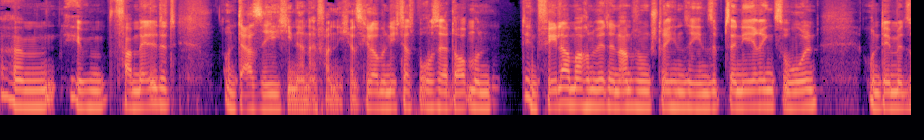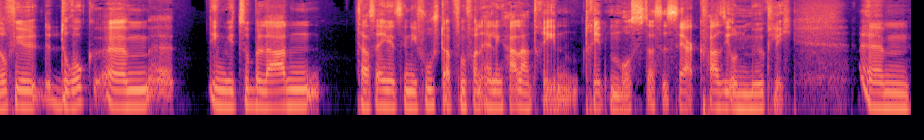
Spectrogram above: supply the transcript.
ähm, eben vermeldet. Und da sehe ich ihn dann einfach nicht. Also ich glaube nicht, dass Borussia Dortmund den Fehler machen wird, in Anführungsstrichen, sich einen 17-Jährigen zu holen und den mit so viel Druck ähm, irgendwie zu beladen, dass er jetzt in die Fußstapfen von Erling Haaland treten, treten muss. Das ist ja quasi unmöglich. Ähm,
